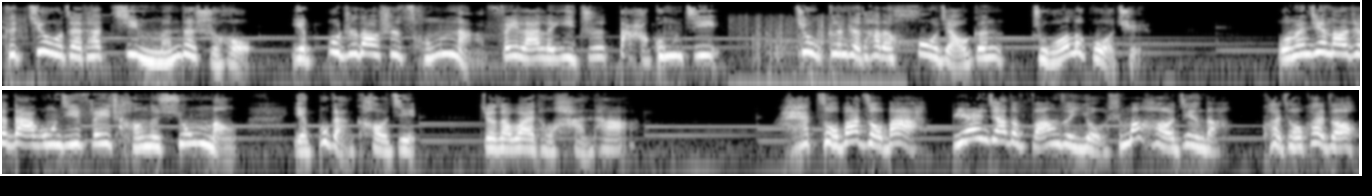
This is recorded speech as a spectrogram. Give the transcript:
可就在他进门的时候，也不知道是从哪飞来了一只大公鸡，就跟着他的后脚跟啄了过去。我们见到这大公鸡非常的凶猛，也不敢靠近，就在外头喊他：“哎呀，走吧走吧，别人家的房子有什么好进的？快走快走！”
